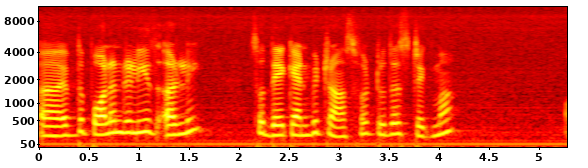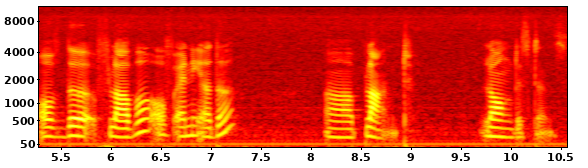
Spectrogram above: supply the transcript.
uh, if the pollen release early so they can be transferred to the stigma of the flower of any other uh, plant long distance.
